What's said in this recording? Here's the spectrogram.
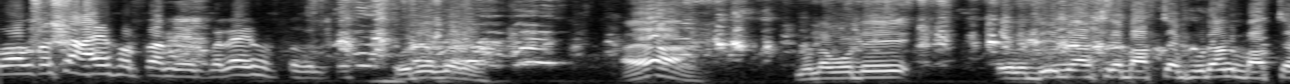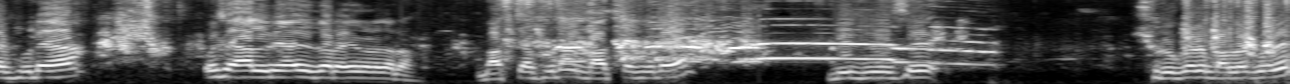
বলতেছে আয় একবার বলতে। করেন হ্যাঁ মোটামুটি দিনে আসলে বাচ্চা ফুটান বাচ্চা ফুটা ওই আল নিয়ে ধরো এগুলো ধরো। বাচ্চা ফুটান বাচ্চা ফুটা বিজনেসে শুরু করে ভালো করে।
